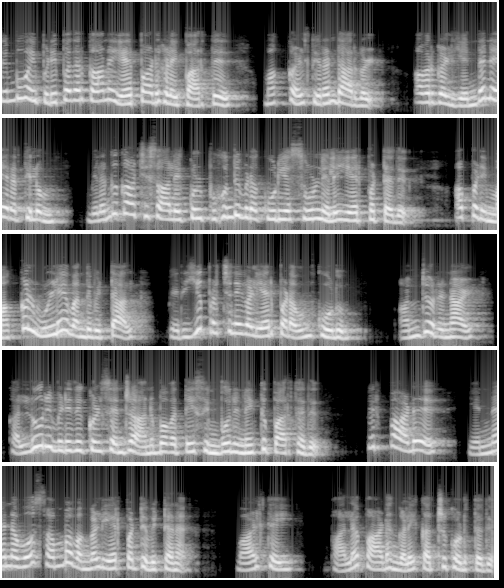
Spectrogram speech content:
சிம்புவை பிடிப்பதற்கான ஏற்பாடுகளை பார்த்து மக்கள் திரண்டார்கள். அவர்கள் எந்த நேரத்திலும் விலங்கு காட்சி சாலைக்குள் புகுந்துவிடக்கூடிய சூழ்நிலை ஏற்பட்டது. அப்படி மக்கள் உள்ளே வந்துவிட்டால் பெரிய பிரச்சனைகள் ஏற்படவும் கூடும். அன்றொரு நாள் கல்லூரி விடுதிக்குள் சென்ற அனுபவத்தை சிம்பு நினைத்து பார்த்தது. பிற்பாடு என்னென்னவோ சம்பவங்கள் ஏற்பட்டுவிட்டன. வாழ்க்கை பல பாடங்களை கற்றுக் கொடுத்தது.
